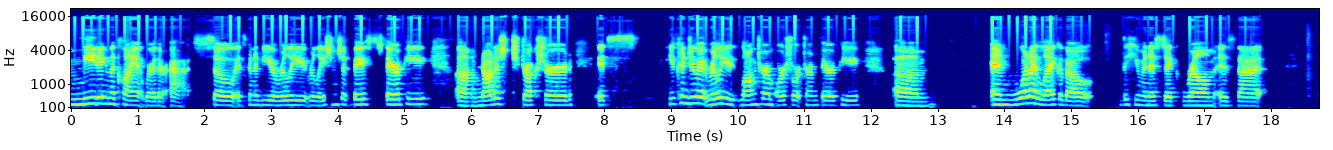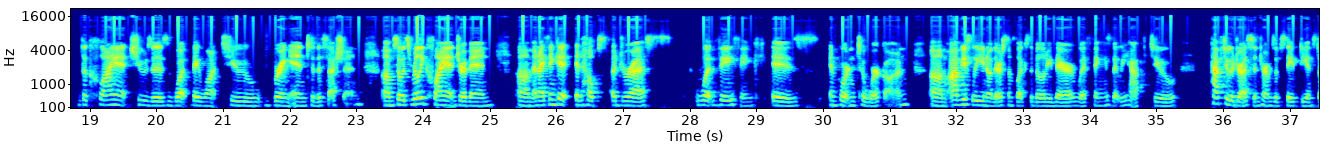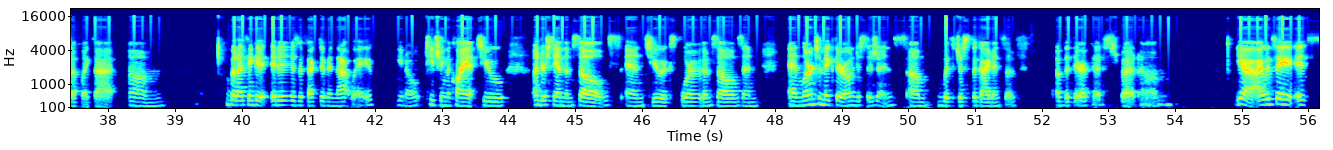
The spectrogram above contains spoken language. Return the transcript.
meeting the client where they're at. So it's going to be a really relationship based therapy, um, not as structured. It's you can do it really long term or short term therapy. Um, and what I like about the humanistic realm is that the client chooses what they want to bring into the session. Um, so it's really client driven. Um, and I think it, it helps address what they think is important to work on. Um, obviously, you know, there's some flexibility there with things that we have to have to address in terms of safety and stuff like that. Um, but I think it, it is effective in that way, you know, teaching the client to understand themselves and to explore themselves and and learn to make their own decisions um, with just the guidance of of the therapist but um, yeah i would say it's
